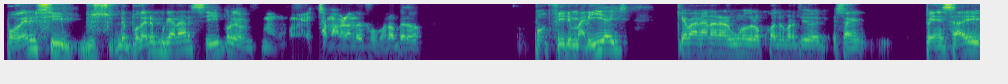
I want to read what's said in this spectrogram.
Poder sí, pues, de poder ganar sí, porque mm, estamos hablando de fútbol, ¿no? Pero ¿firmaríais que va a ganar alguno de los cuatro partidos? O sea, pensáis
